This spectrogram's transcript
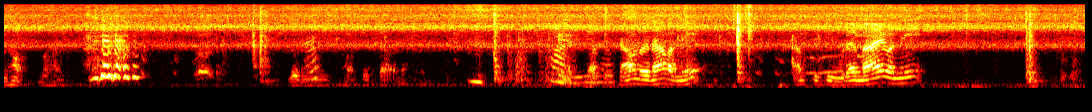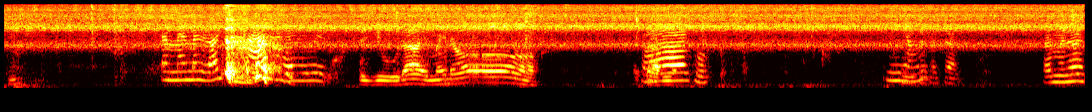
มันหอบมาหันลงหอบไปเช้านะปล่อยหอบไปเช้าเลยนะวันนี้ทำจะอยู่ได้ไหมวันนี้ทำไมมันร้อนจังเลยจะอยู่ได้ไหมเนาะอาชอกาศบถูกนี่ยัยังงจะจัดไปไหมเลย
